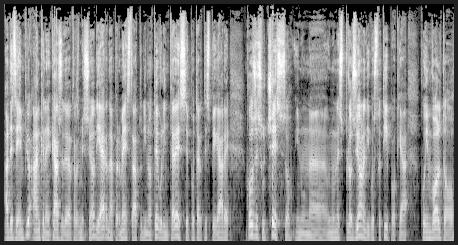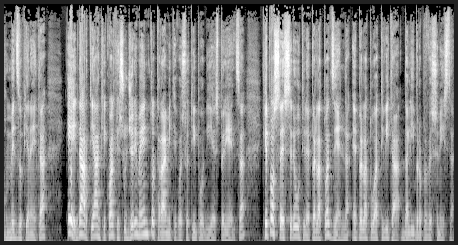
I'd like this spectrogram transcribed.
Ad esempio, anche nel caso della trasmissione odierna, per me è stato di notevole interesse poterti spiegare cosa è successo in, un, in un'esplosione di questo tipo che ha coinvolto mezzo pianeta e darti anche qualche suggerimento tramite questo tipo di esperienza che possa essere utile per la tua azienda e per la tua attività da libero professionista.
